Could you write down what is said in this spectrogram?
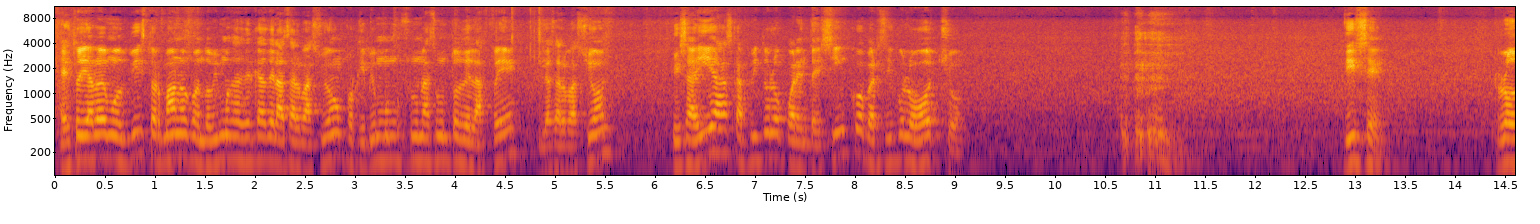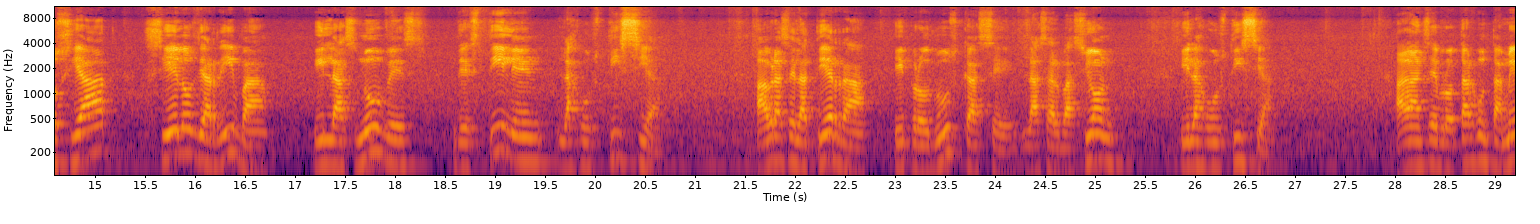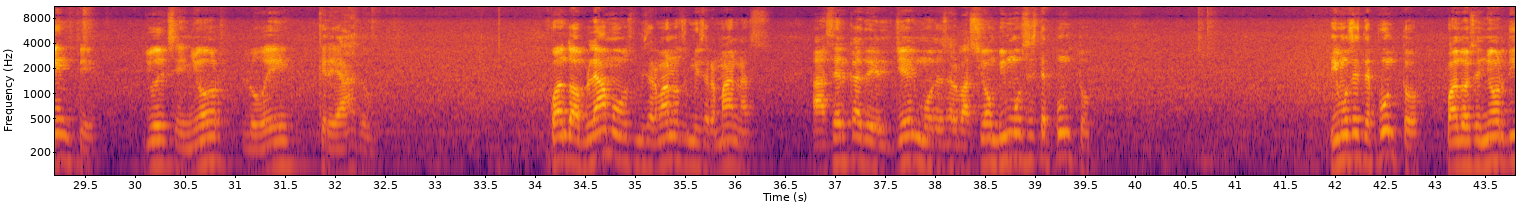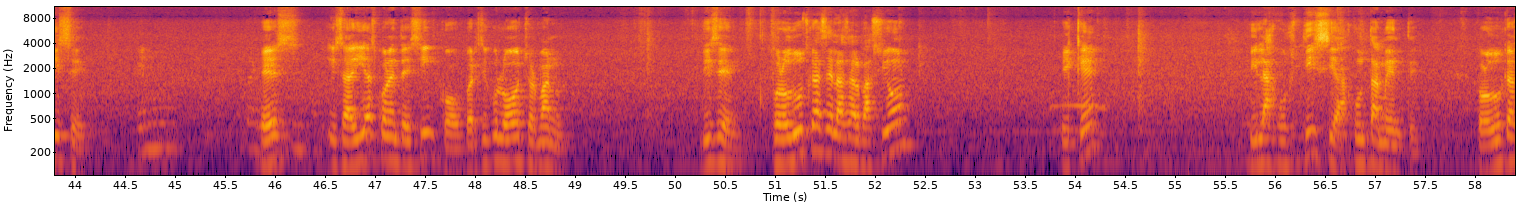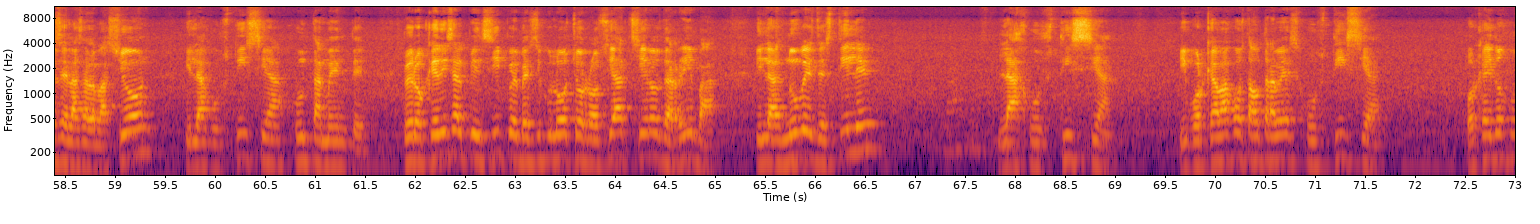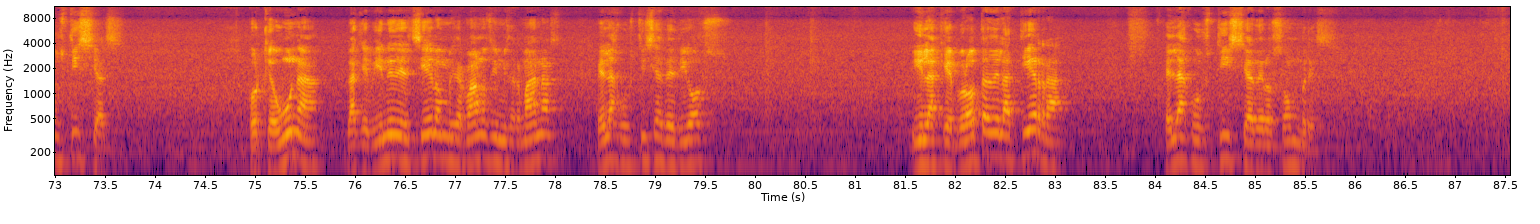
Esto ya lo hemos visto, hermanos, cuando vimos acerca de la salvación, porque vimos un asunto de la fe y la salvación. Isaías capítulo 45, versículo 8. Dice, rociad cielos de arriba y las nubes destilen la justicia. Ábrase la tierra y produzcase la salvación y la justicia. Háganse brotar juntamente. Yo el Señor lo he creado. Cuando hablamos, mis hermanos y mis hermanas, acerca del yelmo de salvación, vimos este punto. Vimos este punto cuando el Señor dice, es Isaías 45, versículo 8, hermano. Dice, produzcase la salvación ¿Y qué? Y la justicia juntamente. Produzcase la salvación y la justicia juntamente. Pero ¿qué dice al principio el versículo 8? Rociad cielos de arriba y las nubes destilen la justicia. ¿Y porque abajo está otra vez justicia? Porque hay dos justicias. Porque una, la que viene del cielo, mis hermanos y mis hermanas, es la justicia de Dios. Y la que brota de la tierra es la justicia de los hombres.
